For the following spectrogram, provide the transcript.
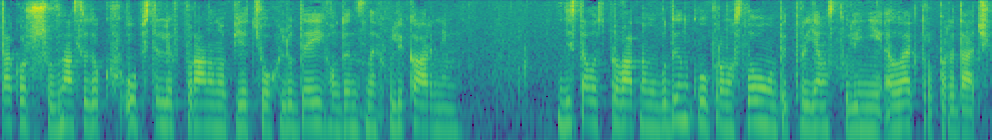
Також внаслідок обстрілів поранено п'ятьох людей, один з них в лікарні. Дісталось приватному будинку, промисловому підприємству лінії електропередач.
